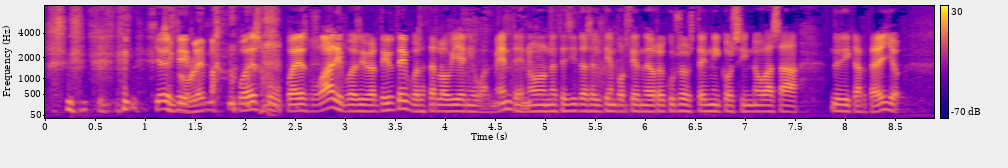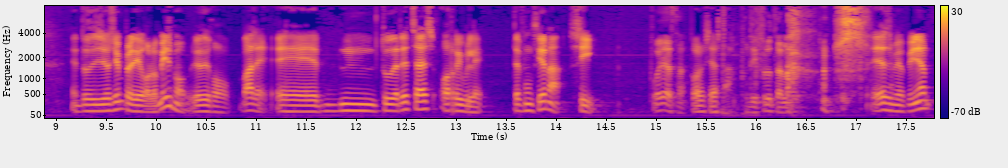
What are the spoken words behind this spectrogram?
Sin problema. Puedes, puedes jugar y puedes divertirte y puedes hacerlo bien igualmente. No necesitas el 100% de los recursos técnicos si no vas a dedicarte a ello. Entonces yo siempre digo lo mismo. Yo digo, vale, eh, mm, tu derecha es horrible. ¿Te funciona? Sí. pues ya está. Pues ya está. Pues disfrútala. Es mi opinión.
